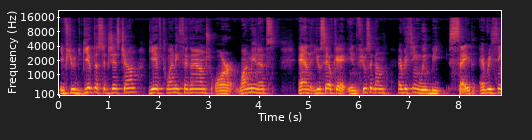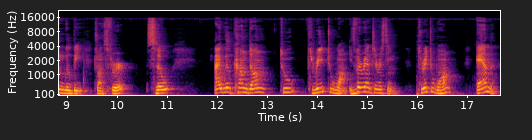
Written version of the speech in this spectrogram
if you give the suggestion, give 20 seconds or one minute, and you say, okay, in few seconds, everything will be said, everything will be transferred. So I will count down to three to one. It's very interesting. Three to one. And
